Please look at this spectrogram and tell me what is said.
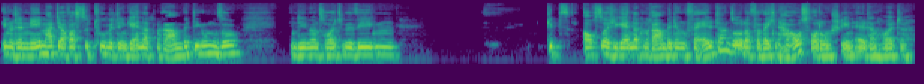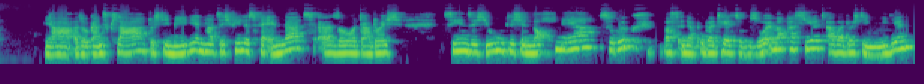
in Unternehmen hat ja auch was zu tun mit den geänderten Rahmenbedingungen so, in denen wir uns heute bewegen. Gibt es auch solche geänderten Rahmenbedingungen für Eltern so oder für welchen Herausforderungen stehen Eltern heute? Ja, also ganz klar, durch die Medien hat sich vieles verändert. Also dadurch ziehen sich Jugendliche noch mehr zurück, was in der Pubertät sowieso immer passiert, aber durch die Medien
